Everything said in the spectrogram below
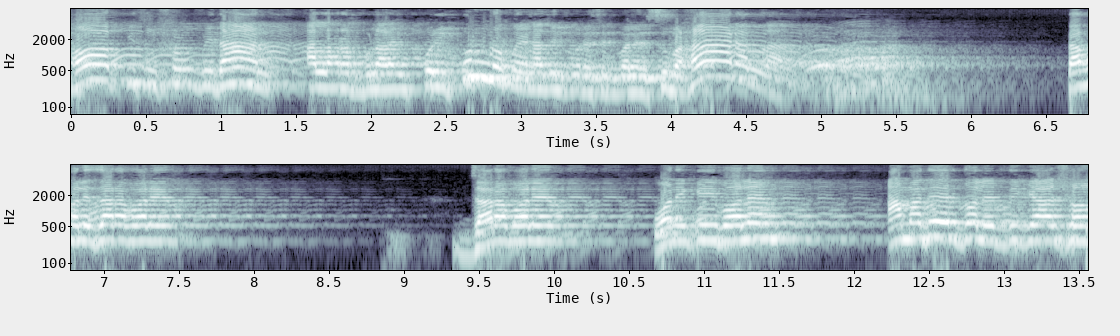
সব কিছু সংবিধান আল্লাহ রাব্বুল আলামিন পরিপূর্ণ করে নাজিল করেছেন বলেন, সুবহানাল্লাহ। তাহলে যারা বলেন যারা বলেন, অনেকেই বলেন, আমাদের দলের দিকে আসো,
